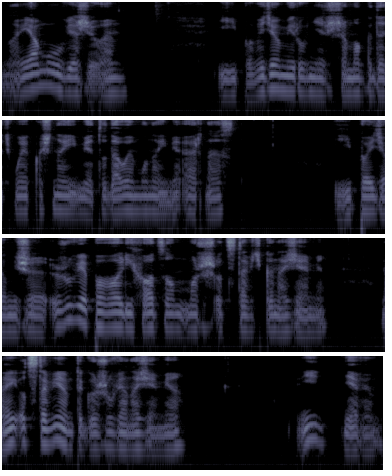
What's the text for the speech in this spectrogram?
No i ja mu uwierzyłem. I powiedział mi również, że mogę dać mu jakoś na imię, to dałem mu na imię Ernest. I powiedział mi, że żółwie powoli chodzą, możesz odstawić go na ziemię. No i odstawiłem tego żółwia na ziemię. I nie wiem,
